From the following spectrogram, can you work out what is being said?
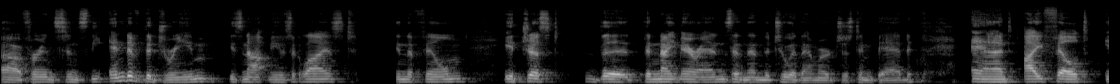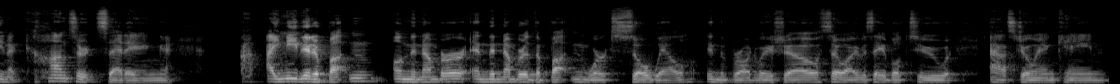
Uh, for instance, the end of the dream is not musicalized in the film. It just the the nightmare ends and then the two of them are just in bed. And I felt in a concert setting I needed a button on the number, and the number of the button works so well in the Broadway show. So I was able to ask Joanne Kane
